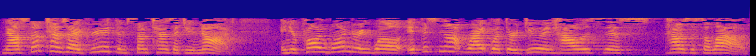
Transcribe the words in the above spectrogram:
Now, sometimes I agree with them, sometimes I do not. And you're probably wondering, well, if it's not right what they're doing, how is this how is this allowed?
